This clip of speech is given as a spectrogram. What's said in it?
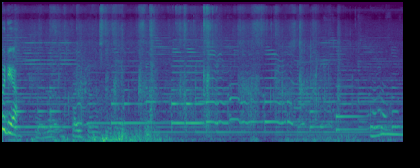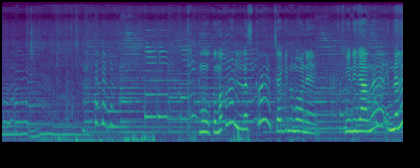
ഊരിയ മൂക്കുമൊക്കെ നല്ല സ്ക്രാച്ച് ആക്കിണ്ട് മോനെ. മിനി ഞാൻ ഇന്നലെ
